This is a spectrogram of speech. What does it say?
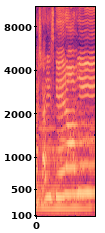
Na šariskej rovni,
